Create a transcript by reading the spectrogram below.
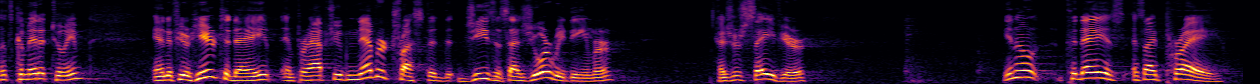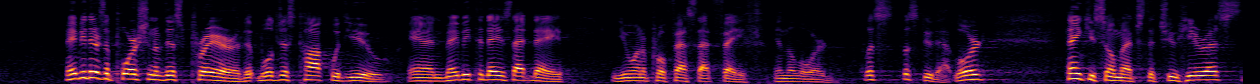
let's commit it to Him. And if you're here today and perhaps you've never trusted Jesus as your Redeemer, as your Savior, you know, today as, as I pray, maybe there's a portion of this prayer that we'll just talk with you. And maybe today's that day you want to profess that faith in the Lord. Let's, let's do that. Lord, thank you so much that you hear us,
